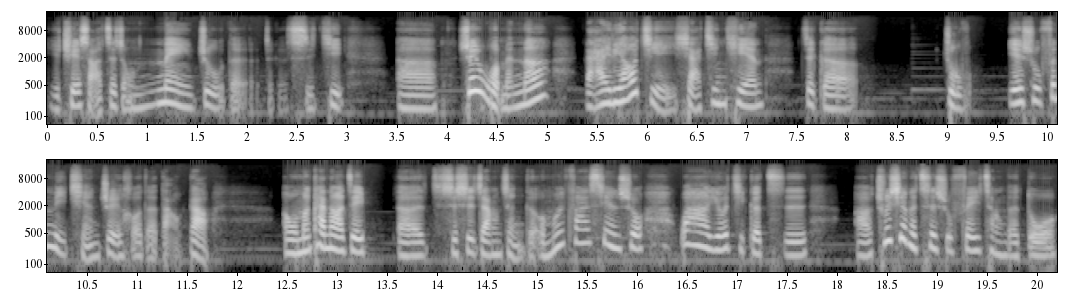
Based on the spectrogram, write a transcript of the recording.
也缺少这种内住的这个实际，呃，所以我们呢来了解一下今天这个主耶稣分离前最后的祷告。呃，我们看到这呃十四章整个，我们会发现说，哇，有几个词啊出现的次数非常的多，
